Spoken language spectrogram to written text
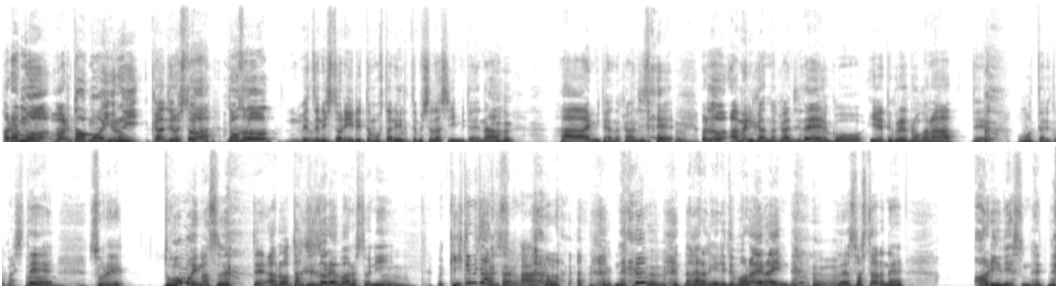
あれはもう、割ともう緩い感じの人は、どうぞ、別に一人入れても二人入れても一緒だし、みたいな。はーいみたいな感じで、割とアメリカンな感じで、こう、入れてくれるのかなって思ったりとかして、うん。それ、どう思いますって、あの、タクシードライバーの人に聞いてみたんですよ。は ね、なかなか入れてもらえないんで、でそしたらね、ありですねって。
